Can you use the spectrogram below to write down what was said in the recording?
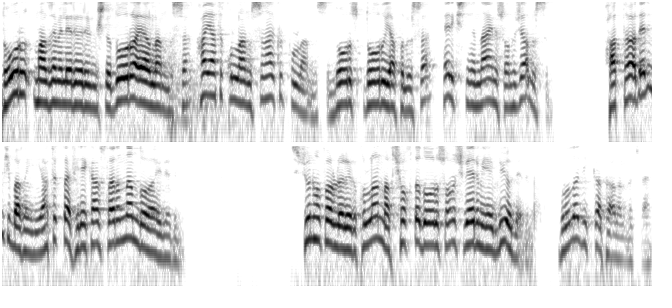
doğru malzemeleri verilmiş de doğru ayarlanmışsa, hayatı kullanmışsın, hakkı kullanmışsın. Doğru, doğru yapılırsa her ikisinden de aynı sonucu alırsın. Hatta dedim ki bakın yatıkta frekanslarından dolayı dedim. Stun hoparlörleri kullanmak çok da doğru sonuç vermeyebiliyor dedim. Bunu da dikkate alın lütfen.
